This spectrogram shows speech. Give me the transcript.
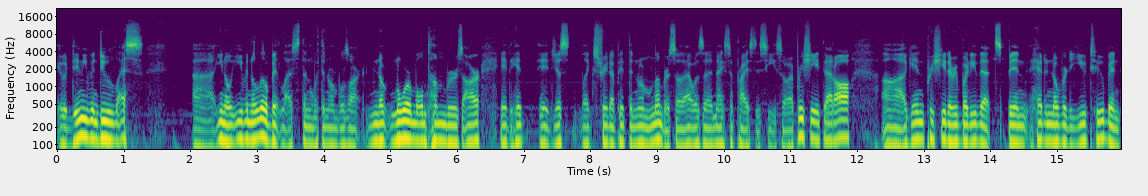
it didn't even do less uh you know even a little bit less than what the normals are no, normal numbers are. It hit it just like straight up hit the normal number. So that was a nice surprise to see. So i appreciate that all. Uh again appreciate everybody that's been heading over to youtube and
